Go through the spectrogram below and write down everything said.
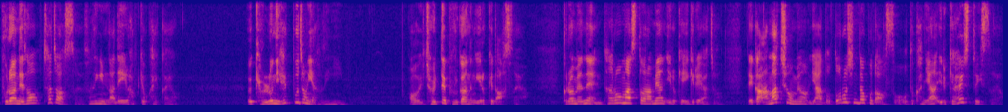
불안해서 찾아왔어요. 선생님, 나 내일 합격할까요? 결론이 핵부정이야, 선생님. 어, 절대 불가능. 이렇게 나왔어요. 그러면은 타로 마스터라면 이렇게 얘기를 해야죠. 내가 아마추어면 야 너 떨어진다고 나왔어 어떡하냐 이렇게 할 수도 있어요.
